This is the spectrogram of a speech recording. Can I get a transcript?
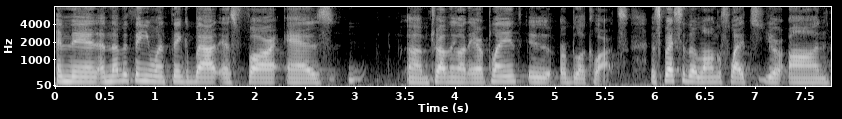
and then another thing you want to think about as far as um, traveling on airplanes is, are blood clots. Especially the longer flights you're on,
